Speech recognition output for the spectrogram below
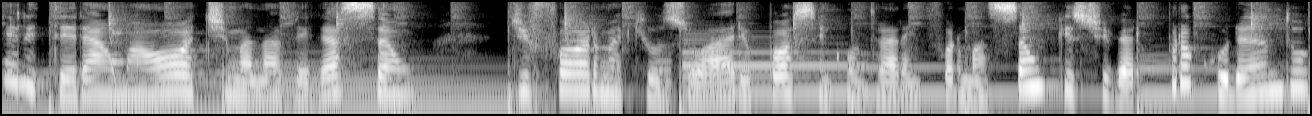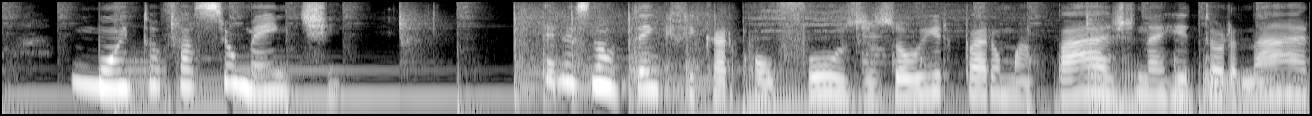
Ele terá uma ótima navegação de forma que o usuário possa encontrar a informação que estiver procurando muito facilmente. Eles não têm que ficar confusos ou ir para uma página e retornar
